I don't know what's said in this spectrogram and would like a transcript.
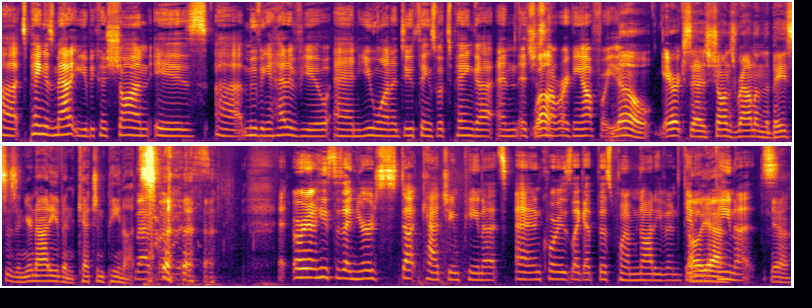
uh, is mad at you because Sean is uh, moving ahead of you, and you want to do things with Topanga, and it's just Well, not working out for you. No, Eric says Sean's rounding the bases and you're not even catching peanuts. That's what it is. or he says, and you're stuck catching peanuts, and Corey's like, at this point, I'm not even getting Oh, yeah. peanuts. yeah.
